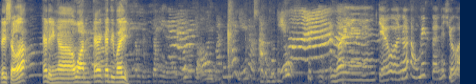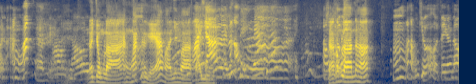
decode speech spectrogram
đi sửa cái điện ờ, ở bên cái cái tivi. Nói chịu rồi nó không biết nó sửa ăn mắt rồi. Chung là ăn mắt hơi ghẻ mà nhưng mà tại vì sợ nó không ờ, sợ không lên đó hả? Ừ, nó không sửa rồi tiền đâu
